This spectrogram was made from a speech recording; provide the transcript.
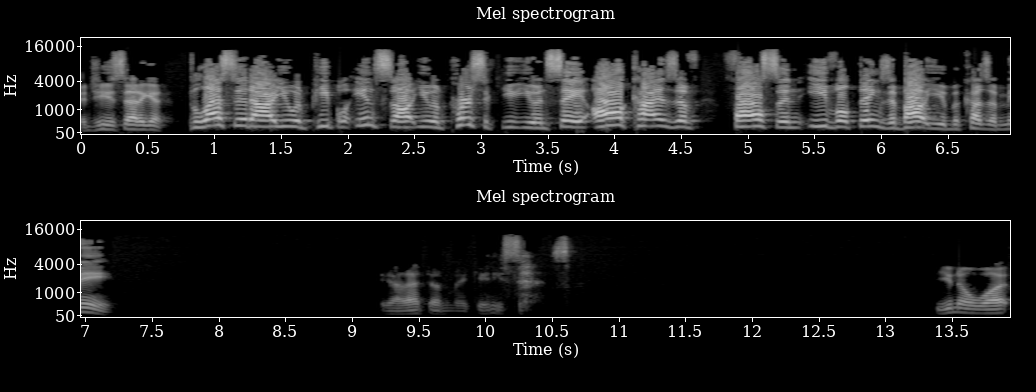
And Jesus said again, Blessed are you when people insult you and persecute you and say all kinds of false and evil things about you because of me. Yeah, that doesn't make any sense. You know what?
